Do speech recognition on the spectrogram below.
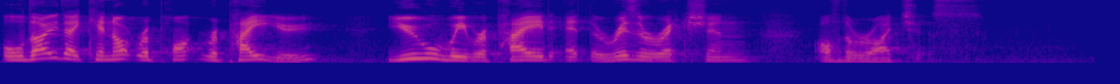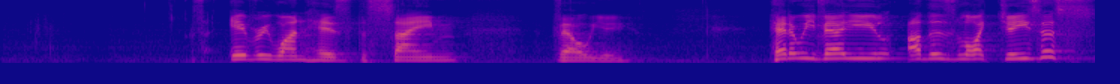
Although they cannot repay you, you will be repaid at the resurrection of the righteous. So everyone has the same value. How do we value others like Jesus?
